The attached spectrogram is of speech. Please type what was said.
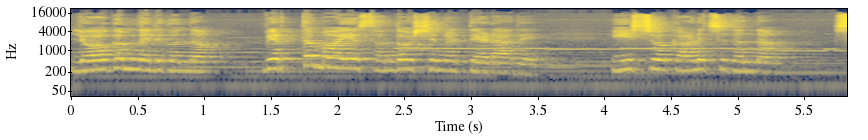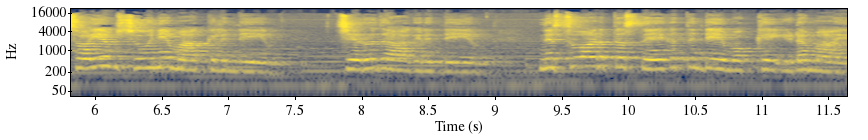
ലോകം നൽകുന്ന വ്യർത്ഥമായ സന്തോഷങ്ങൾ തേടാതെ ഈശോ കാണിച്ചു തന്ന സ്വയം ശൂന്യമാക്കലിന്റെയും ചെറുതാകലിന്റെയും നിസ്വാർത്ഥ സ്നേഹത്തിന്റെയും ഒക്കെ ഇടമായ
